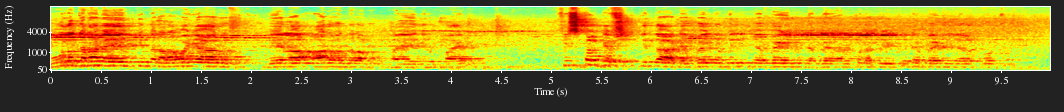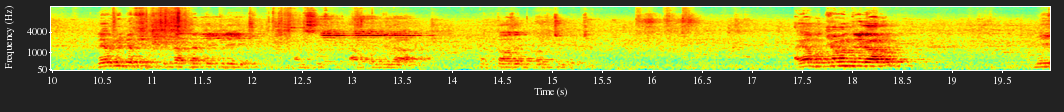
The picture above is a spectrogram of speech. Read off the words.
మూలధన వ్యయం కింద నలభై ఆరు వేల ఆరు వందల ముప్పై ఐదు రూపాయలు. ఫిజికల్ డెఫిసిట్ కింద డెబ్బై తొమ్మిది డెబ్బై ఐదు డెబ్బై వరకు డెబ్బై ఐదు డెబ్బై ఐదు వేల కోట్లు. రెవెన్యూ డెఫిసిట్ కింద థర్టీ త్రీ కొద్దిగా థౌజండ్ కోట్లు చూపించింది అయ్యా ముఖ్యమంత్రి గారు మీ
